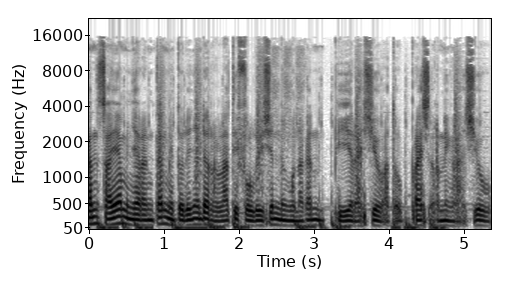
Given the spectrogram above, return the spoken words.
kan saya menyarankan metodenya ada relative valuation menggunakan PE ratio atau price earning ratio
